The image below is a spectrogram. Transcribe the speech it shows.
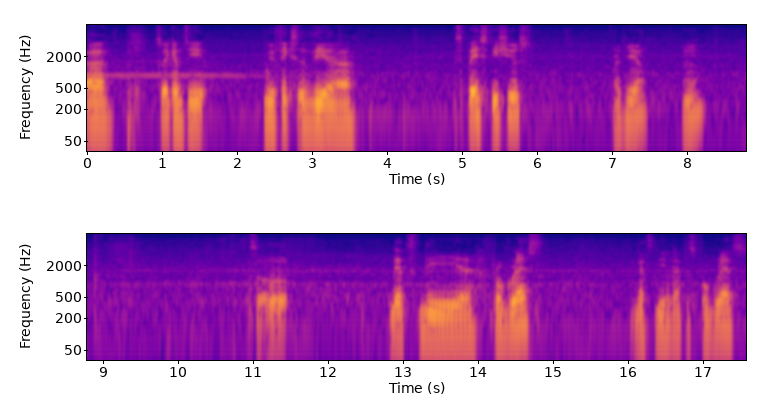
uh, so you can see we fix the uh, space issues right here hmm? so that's the uh, progress that's the latest progress.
